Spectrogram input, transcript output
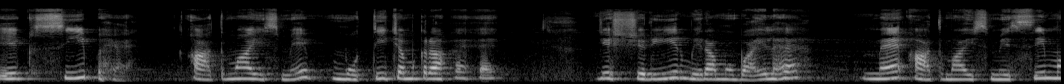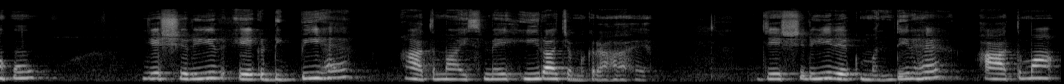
एक सीप है। आत्मा इसमें मोती चमक रहा है। ये शरीर मेरा मोबाइल है। मैं आत्मा इसमें सिम हूँ। ये शरीर एक डिब्बी है। आत्मा इसमें हीरा चमक रहा है। ये शरीर एक मंदिर है। आत्मा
